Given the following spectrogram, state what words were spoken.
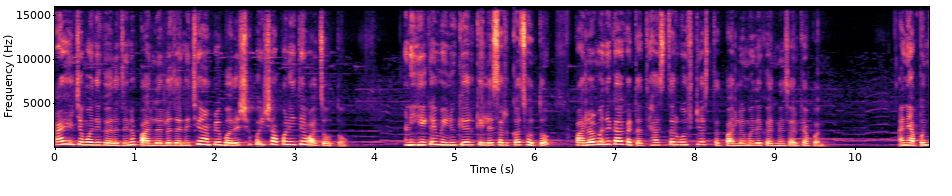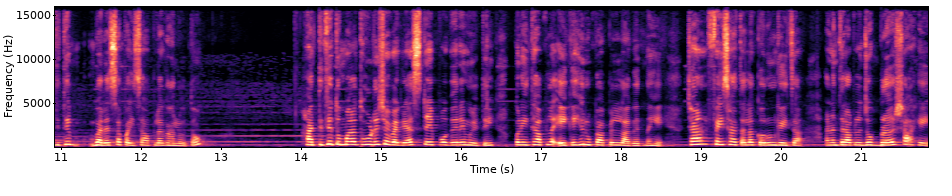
काय याच्यामध्ये गरज आहे ना? पार्लरला जाण्याची आणि आपले बरेचसे पैसे आपण इथे वाचवतो. आणि हे काही मेन्यू केअर केल्यासारखंच होतं. पार्लरमध्ये काय करतात? ह्याच तर गोष्टी असतात पार्लरमध्ये करण्यासारख्या पण. आणि आपण तिथे बराचसा पैसा आपला घालवतो. हां तिथे तुम्हाला थोडेसे वेगळ्या स्टेप वगैरे मिळतील पण इथे आपला एकही रुपया आपल्याला लागत नाही छान फेस हाताला करून घ्यायचा. आणि नंतर आपला जो ब्रश आहे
